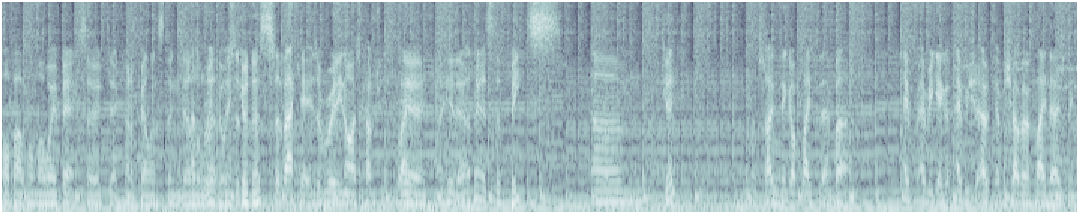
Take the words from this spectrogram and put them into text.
pop up on my way back, so that kind of balanced things out That's a little bit. cool. Thank Slovakia goodness. Slovakia is a really nice country to play. Yeah, I hear that. I think it's the Beats um, gig. Sure. Don't think I've played for them, but every, every gig, every show, every show I've ever played there has been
